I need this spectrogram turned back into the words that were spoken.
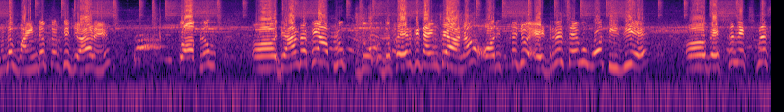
मतलब वाइंड अप करके जा रहे हैं। तो आप लोग ध्यान रखें, आप लोग दोपहर के टाइम पे आना और इसका जो एड्रेस है वो बहुत इजी है। वेस्टर्न एक्सप्रेस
